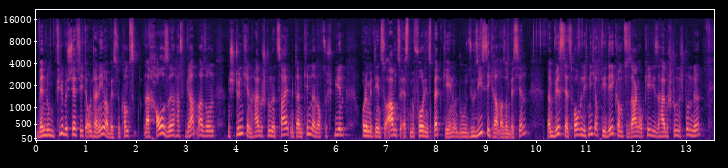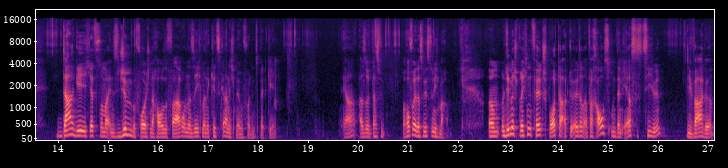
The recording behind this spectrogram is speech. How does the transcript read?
Wenn du viel beschäftigter Unternehmer bist, du kommst nach Hause, hast gerade mal so ein, Stündchen, eine halbe Stunde Zeit, mit deinen Kindern noch zu spielen oder mit denen zu Abend zu essen, bevor die ins Bett gehen und du, du siehst sie gerade mal so ein bisschen, dann wirst du jetzt hoffentlich nicht auf die Idee kommen zu sagen, okay, diese halbe Stunde, Stunde, da gehe ich jetzt nochmal ins Gym, bevor ich nach Hause fahre und dann sehe ich meine Kids gar nicht mehr, bevor die ins Bett gehen. Ja, also das hoffe, das wirst du nicht machen. Ähm, und dementsprechend fällt Sport da aktuell dann einfach raus, um dein erstes Ziel, die Waage,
